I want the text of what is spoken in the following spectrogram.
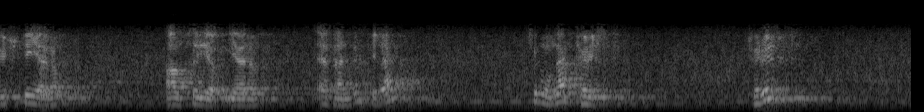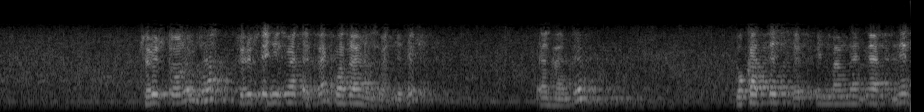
üstü yarım, altı yok, yarım, efendim filan. Kim bunlar? Turist. Turist, turist olunca, turiste hizmet etmek vatan hizmetidir. Efendim, mukaddestir, bilmem ne, ne, ne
